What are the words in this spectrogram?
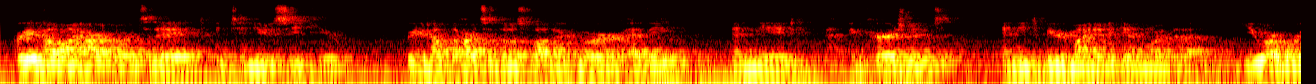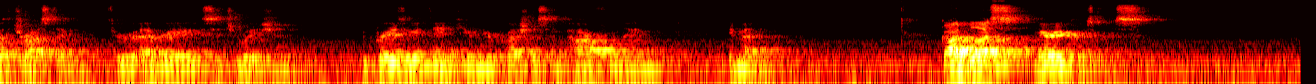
Pray you'd help my heart, Lord, today to continue to seek you. Pray you'd help the hearts of those, Father, who are heavy and need encouragement, and need to be reminded again, Lord, that you are worth trusting through every situation. We praise and we thank you in your precious and powerful name. Amen. God bless. Merry Christmas.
